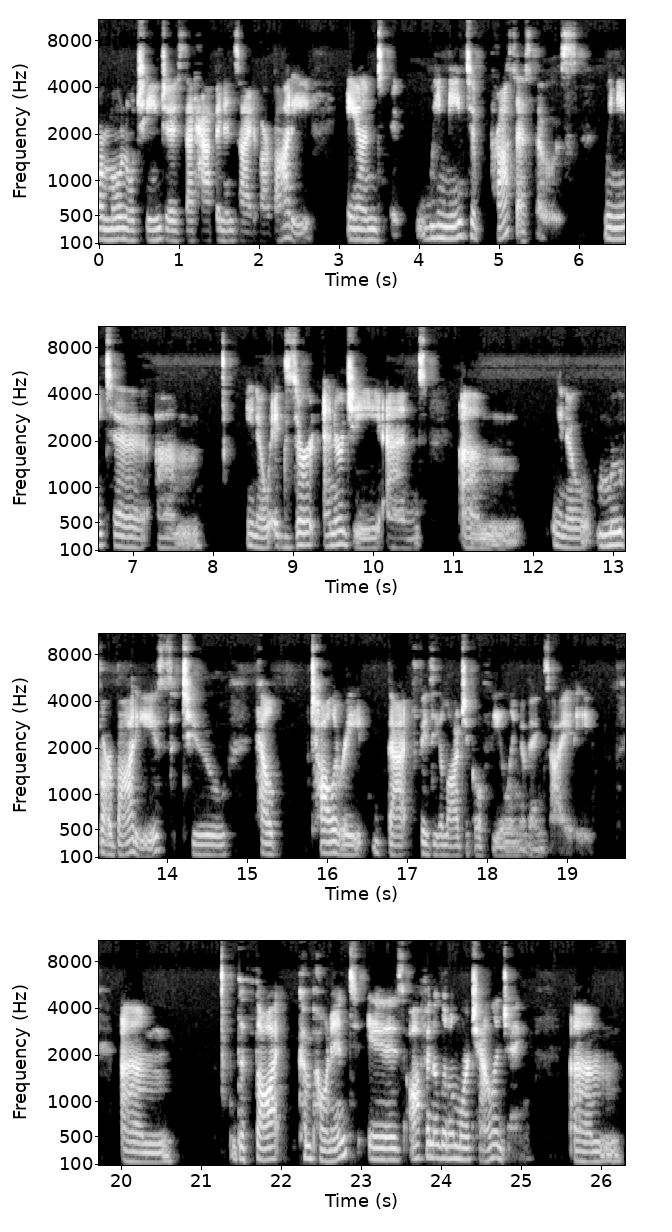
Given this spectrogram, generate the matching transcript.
hormonal changes that happen inside of our body, and we need to process those. We need to, um, you know, exert energy and, um, you know, move our bodies to help tolerate that physiological feeling of anxiety. Um, the thought component is often a little more challenging. Um,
